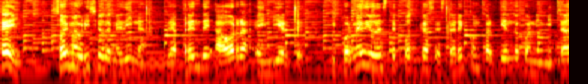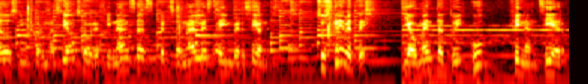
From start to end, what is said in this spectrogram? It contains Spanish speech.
Hey, soy Mauricio de Medina, de Aprende, Ahorra e Invierte, y por medio de este podcast estaré compartiendo con invitados información sobre finanzas personales e inversiones. Suscríbete y aumenta tu IQ financiero.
